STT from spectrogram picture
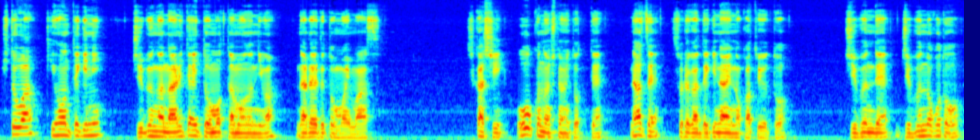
人は基本的に自分がなりたいと思ったものにはなれると思います。しかし多くの人にとってなぜそれができないのかというと自分で自分のことを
